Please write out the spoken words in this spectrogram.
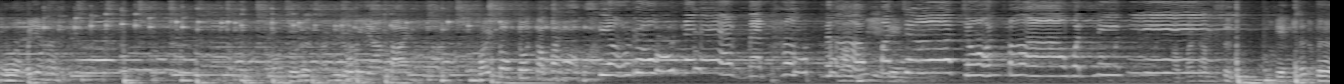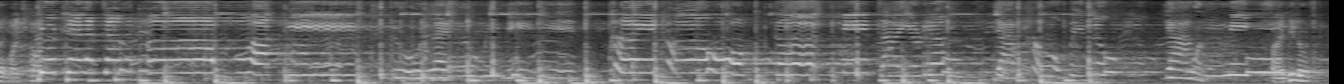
ต้องห่วงไปยังไงระวังตัวด้วยสายพี่ถ้าไม่อยากตายคอยต้องโดนกลับบ้านเดี๋ยวรู้แน่แม่ทัพหน้ามาเจอโจรป่าวันนี้เอามาทำศึกเก่งเหลือเกินมาชอบดูเจรจาภาคีดูแล้วไม่ดีใครเท่าเกิดมีใจรักอยากเข้าไปลุกอย่างนี้สายพี่ลุน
